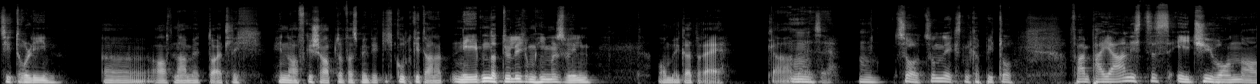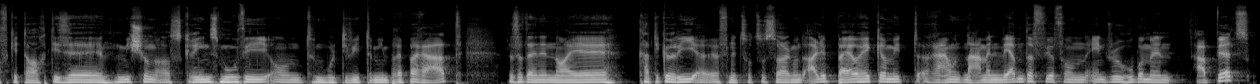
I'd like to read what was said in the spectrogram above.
Citrullin-Aufnahme äh, deutlich hinaufgeschraubt habe, was mir wirklich gut getan hat. Neben natürlich, um Himmels Willen, Omega-3, klarerweise. Mhm. Hm. So, zum nächsten Kapitel. Vor ein paar Jahren ist das AG1 aufgetaucht, diese Mischung aus Green Smoothie und Multivitaminpräparat. Das hat eine neue Kategorie eröffnet sozusagen und alle Biohacker mit Rang und Namen werben dafür von Andrew Huberman abwärts.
